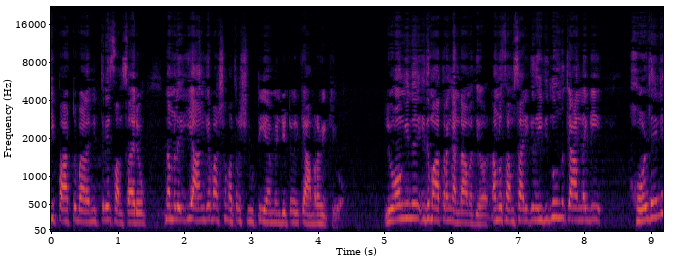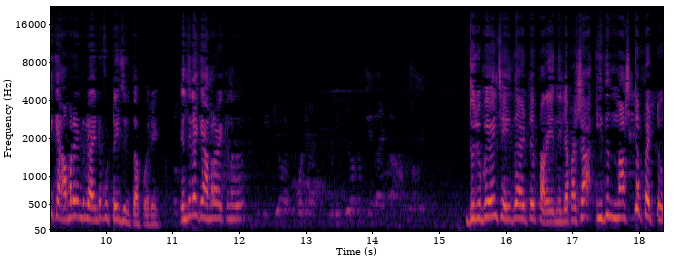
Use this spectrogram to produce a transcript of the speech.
ഈ പാട്ട് പാടാൻ ഇത്രയും സംസാരവും നമ്മൾ ഈ ആംഗ്യഭാഷ മാത്രം ഷൂട്ട് ചെയ്യാൻ വേണ്ടിയിട്ട് ഒരു ക്യാമറ വെക്കുമോ ലോങ്ങിന്ന് ഇത് മാത്രം കണ്ടാൽ മതിയോ? നമ്മൾ സംസാരിക്കുന്നത് ഇരുന്നൂന്ന് കാണണമെങ്കിൽ ഹോൾഡേന്റെ ക്യാമറ ഉണ്ടല്ലോ അതിന്റെ ഫുട്ടേജ് എടുത്താൽ പോരെ. എന്തിനാ ക്യാമറ വെക്കുന്നത്? ദുരുപയോഗം ചെയ്തതായിട്ട് പറയുന്നില്ല. പക്ഷെ ഇത് നഷ്ടപ്പെട്ടു.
